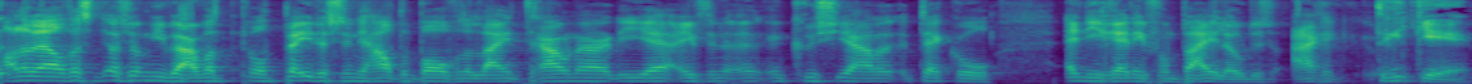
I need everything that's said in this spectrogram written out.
Alhoewel, dat is, dat is ook niet waar. Want, want Pedersen die haalt de bal van de lijn. Trauner die eh, heeft een, een, cruciale tackle. En die redding van Bijlo. Dus eigenlijk... drie keer.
